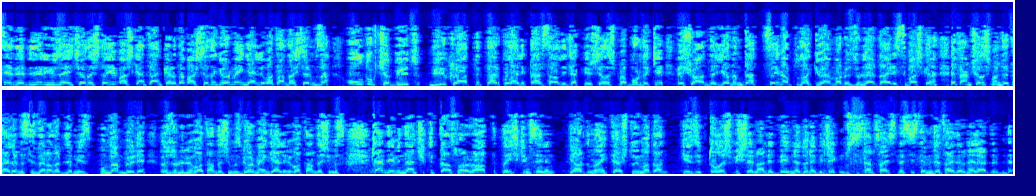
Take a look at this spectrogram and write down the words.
Hissedilebilir yüzey çalıştayı başkent Ankara'da başladı. Görme engelli vatandaşlarımıza oldukça büyük büyük rahatlıklar, kolaylıklar sağlayacak bir çalışma. Buradaki ve şu anda yanımda Sayın Abdullah Güven var, Özürler Dairesi Başkanı. Efendim çalışmanın detaylarını sizden alabilir miyiz? Bundan böyle özürlü bir vatandaşımız, görme engelli bir vatandaşımız kendi evinden çıktıktan sonra rahatlıkla hiç kimsenin yardımına ihtiyaç duymadan gezip dolaşıp işlerini halledip evine dönebilecek mi bu sistem sayesinde? Sistemin detayları nelerdir bir de?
